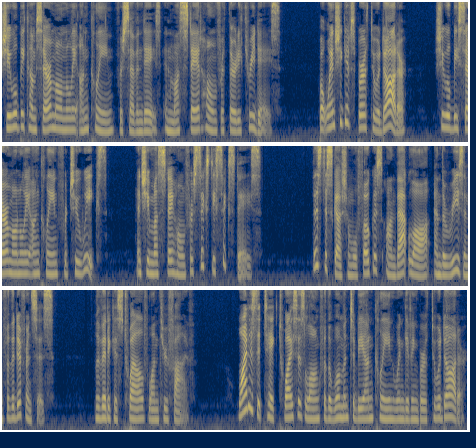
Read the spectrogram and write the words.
she will become ceremonially unclean for seven days and must stay at home for 33 days. But when she gives birth to a daughter, she will be ceremonially unclean for two weeks, and she must stay home for 66 days. This discussion will focus on that law and the reason for the differences. Leviticus 12 1 through 5. Why does it take twice as long for the woman to be unclean when giving birth to a daughter?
